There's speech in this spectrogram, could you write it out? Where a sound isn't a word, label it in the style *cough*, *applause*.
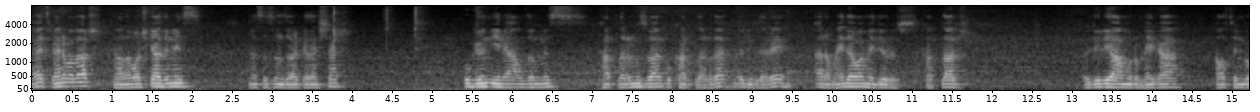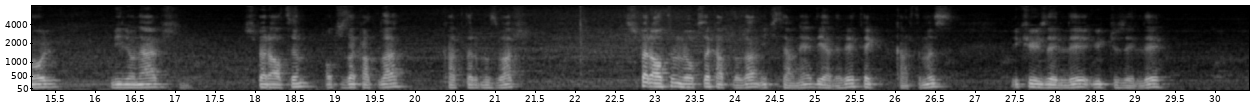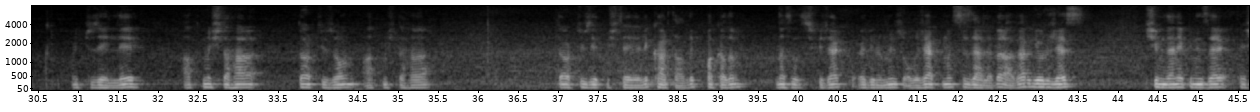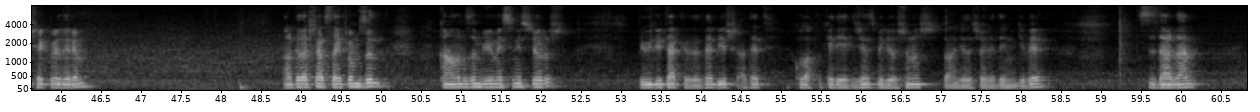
Evet merhabalar. Kanalıma hoş geldiniz. Nasılsınız arkadaşlar? Bugün yine aldığımız kartlarımız var. Bu kartlarda ödülleri aramaya devam ediyoruz. Kartlar Ödül Yağmuru Mega, Altın Gol, Milyoner, Süper Altın, 30'a katla kartlarımız var. Süper Altın ve 30'a katladan iki tane, diğerleri tek kartımız. 250, 350, 350, 60 daha 410, 60 daha 470 TL'lik kart aldık. Bakalım nasıl çıkacak, ödülümüz olacak mı sizlerle beraber göreceğiz. Şimdiden hepinize teşekkür ederim. Arkadaşlar sayfamızın, kanalımızın büyümesini istiyoruz. Büyüdüğü takdirde de bir adet kulaklık hediye edeceğiz biliyorsunuz. Daha önce de söylediğim gibi. Sizlerden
